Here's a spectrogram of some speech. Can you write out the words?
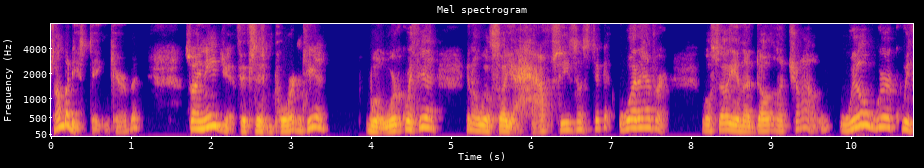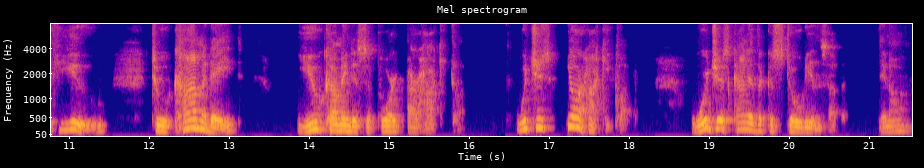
somebody's taking care of it. So I need you. If it's important to you, we'll work with you. You know, we'll sell you a half season ticket, whatever. We'll sell you an adult and a child. We'll work with you to accommodate you coming to support our hockey club, which is your hockey club. We're just kind of the custodians of it, you know.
